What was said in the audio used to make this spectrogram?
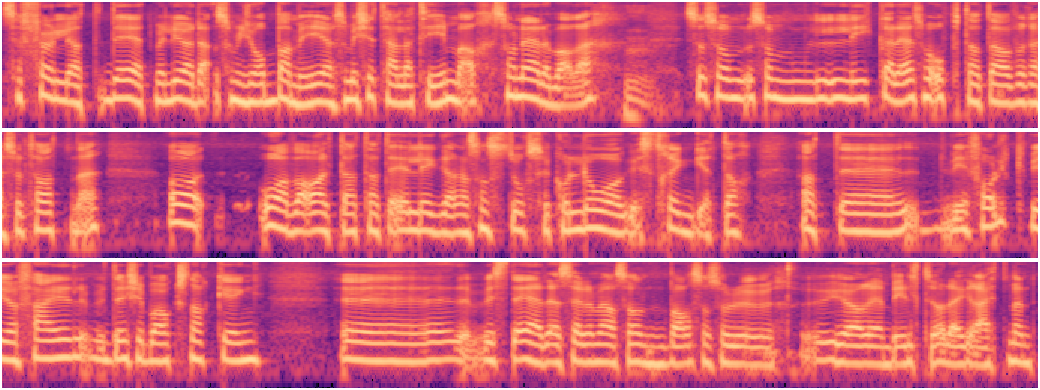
selvfølgelig at det er et miljø der, som jobber mye, som ikke teller timer. Sånn er det bare. Mm. Så som, som, liker det, som er opptatt av resultatene. Og over alt dette at det ligger en sånn stor psykologisk trygghet. Da. At eh, vi er folk, vi gjør feil, det er ikke baksnakking. Eh, hvis det er det, så er det mer sånn bare sånn som du gjør i en biltur, det er greit. Men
